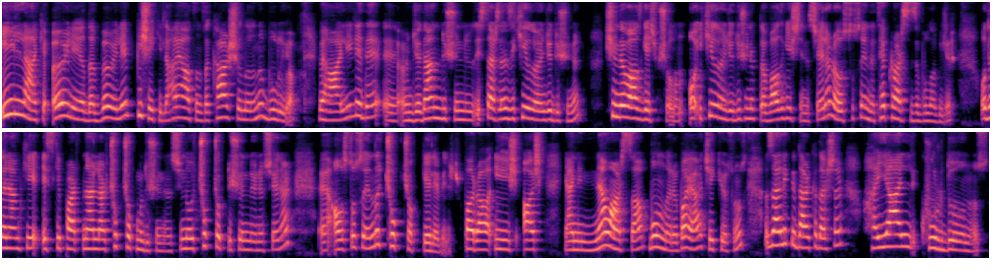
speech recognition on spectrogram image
illaki öyle ya da böyle bir şekilde hayatınıza karşılığını buluyor. Ve haliyle de e, önceden düşündüğünüz, isterseniz iki yıl önce düşünün. Şimdi vazgeçmiş olun. O iki yıl önce düşünüp de vazgeçtiğiniz şeyler Ağustos ayında tekrar sizi bulabilir. O dönemki eski partnerler çok çok mu düşündünüz? Şimdi o çok çok düşündüğünüz şeyler e, Ağustos ayında çok çok gelebilir. Para, iş, aşk yani ne varsa bunları bayağı çekiyorsunuz. Özellikle de arkadaşlar hayal kurduğunuz,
